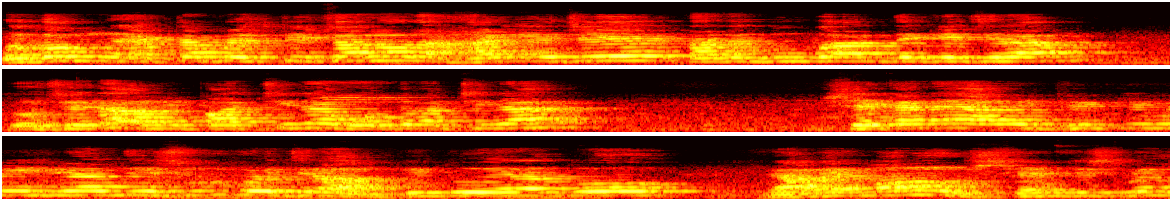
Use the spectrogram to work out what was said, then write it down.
প্রথম একটা প্রেসক্রিপশন ওরা হারিয়েছে, তাতে দুবার দেখেছিলাম তো সেটা আমি পাচ্ছি না, বলতে পারছি না। সেখানে আমি ফিফটি মিলিগ্রাম দিয়ে শুরু করেছিলাম। কিন্তু এরা তো গ্রামের মানুষ সেন্টিসমেল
